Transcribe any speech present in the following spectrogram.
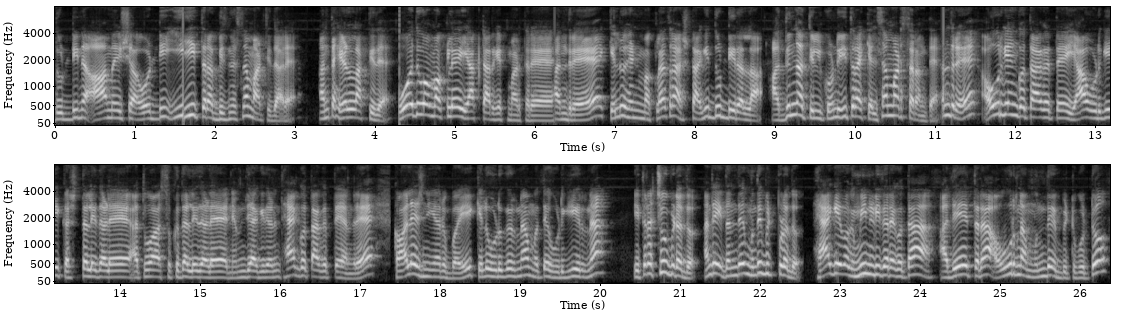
ದುಡ್ಡಿನ ಆಮೇಷ ಒಡ್ಡಿ ಈ- ತರ ಬಿಸ್ನೆಸ್ನ ಮಾಡ್ತಿದ್ದಾರೆ ಅಂತ ಹೇಳಲಾಗ್ತಿದೆ. ಓದುವ ಮಕ್ಳೇ ಯಾಕೆ ಟಾರ್ಗೆಟ್ ಮಾಡ್ತಾರೆ? ಅಂದ್ರೆ ಕೆಲವು ಹೆಣ್ಮಕ್ಳ ಹತ್ರ ಅಷ್ಟಾಗಿ ದುಡ್ಡಿರಲ್ಲ. ಅದನ್ನ ತಿಳ್ಕೊಂಡು ಈ ತರ ಕೆಲಸ ಮಾಡ್ತಾರಂತೆ ಅಂದ್ರೆ ಅವ್ರಿಗೆ ಹೆಂಗ್ ಗೊತ್ತಾಗುತ್ತೆ? ಯಾವ ಹುಡುಗಿ ಕಷ್ಟದಲ್ಲಿದ್ದಾಳೆ ಅಥವಾ ಸುಖದಲ್ಲಿದ್ದಾಳೆ ನೆಮ್ಮದಿ ಆಗಿದ್ದಾಳೆ ಅಂತ ಹೇಗೆ ಗೊತ್ತಾಗುತ್ತೆ? ಅಂದ್ರೆ ಕಾಲೇಜ್ ನಿಯರ್ ಬೈ ಕೆಲವು ಹುಡುಗರನ್ನ ಮತ್ತೆ ಹುಡುಗಿರ್ನ ಈ ತರ ಚೂ ಬಿಡೋದು. ಅಂದ್ರೆ ಇದಂದೇ ಮುಂದೆ ಬಿಟ್ಬಿಡೋದು. ಹೇಗೆ ಇವಾಗ ಮೀನ್ ಹಿಡಿತಾರೆ ಗೊತ್ತಾ? ಅದೇ ತರ ಅವ್ರನ್ನ ಮುಂದೆ ಬಿಟ್ಬಿಟ್ಟು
